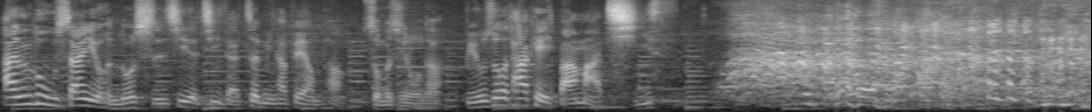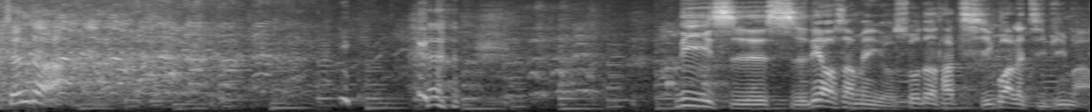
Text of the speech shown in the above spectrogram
安禄山有很多实际的记载证明他非常胖。怎么形容他？比如说他可以把马骑死。真的。历史史料上面有说到他骑挂了几匹马，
